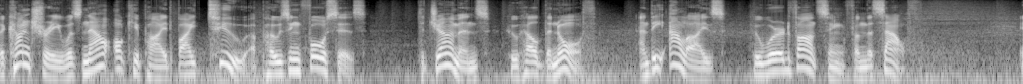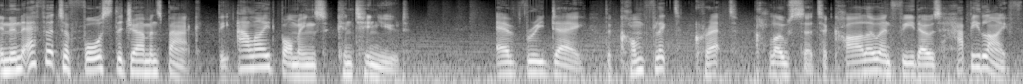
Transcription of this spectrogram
The country was now occupied by two opposing forces the Germans, who held the north, and the Allies, who were advancing from the south. In an effort to force the Germans back, the Allied bombings continued. Every day, the conflict crept closer to Carlo and Fido's happy life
